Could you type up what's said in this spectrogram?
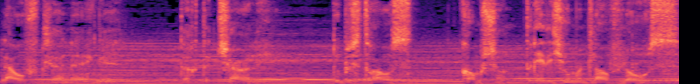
Lauf, kleiner Engel, dachte Charlie. Du bist draußen. Komm schon, dreh dich um und lauf los.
